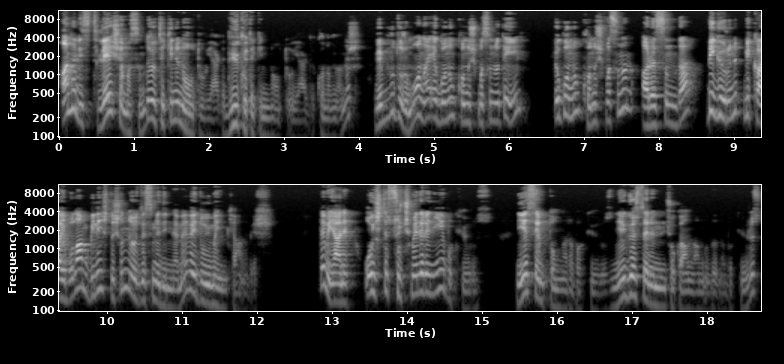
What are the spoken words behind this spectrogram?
Analist L şemasında ötekinin olduğu yerde, büyük ötekinin olduğu yerde konumlanır ve bu durum ona egonun konuşmasını değil, egonun konuşmasının arasında bir görünüp bir kaybolan bilinç dışının özdesini dinleme ve duyma imkanı verir. Değil mi? Yani o işte sürçmelere niye bakıyoruz? Niye semptomlara bakıyoruz? Niye gösterinin çok anlamlılığına bakıyoruz?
